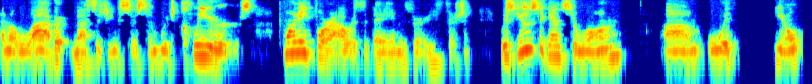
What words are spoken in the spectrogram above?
and elaborate messaging system which clears 24 hours a day and is very efficient. Was used against Iran um, with, you know,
